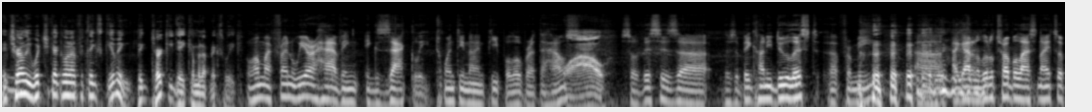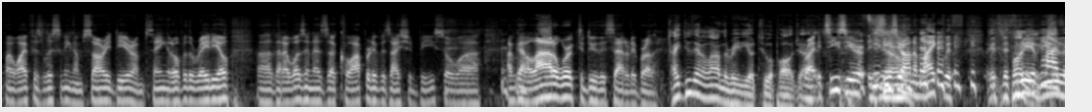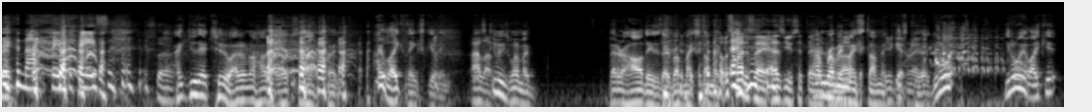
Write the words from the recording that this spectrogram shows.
And Charlie, what you got going on for Thanksgiving? Big Turkey Day coming up next week. Well, my friend, we are having exactly 29 people over at the house. Wow. So this is uh, there's a big honey-do list uh, for me. uh, I got in a little trouble last night, so if my wife is listening, I'm sorry, dear. I'm saying it over the radio uh, that I wasn't as uh, cooperative as I should be. So uh, I've got a lot of work to do this Saturday, brother. I do that a lot on the radio too. Apologize. Right? It's easier. It's, easier. easier on a mic with with the funny. three of you. Not face to face. So- I do that too. I don't know how that works out, but I like Thanksgiving. I love Thanksgiving is one of my better holidays. As I rub my stomach. I was about to say, as you sit there, I'm rubbing rub- my stomach. You're It's getting good. You know what? You know why I like it?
